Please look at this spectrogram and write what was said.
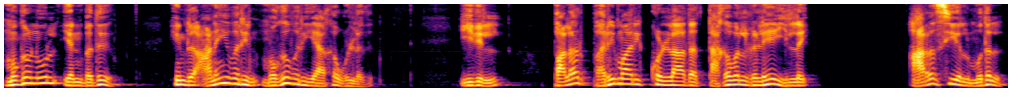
முகநூல் என்பது இன்று அனைவரின் முகவரியாக உள்ளது. இதில் பலர் பரிமாறிக்கொள்ளாத தகவல்களே இல்லை. அரசியல் முதல்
